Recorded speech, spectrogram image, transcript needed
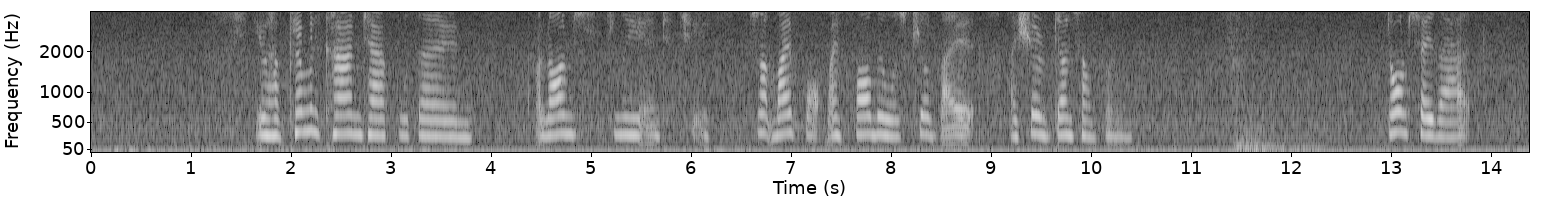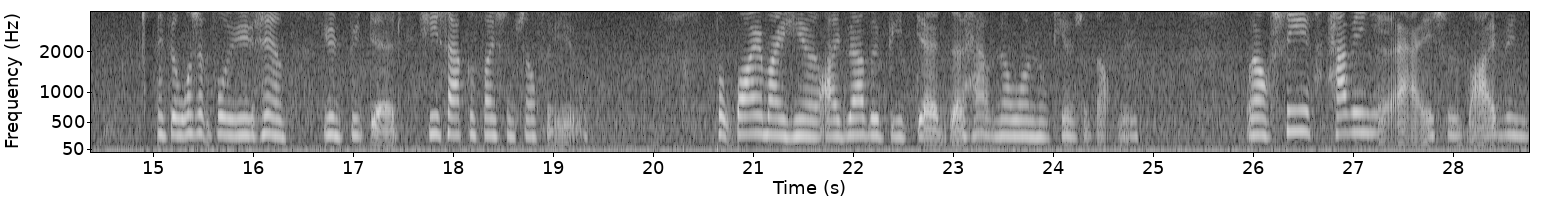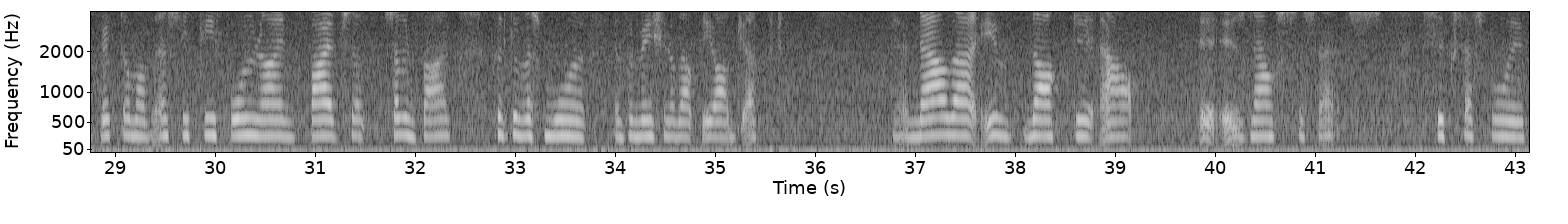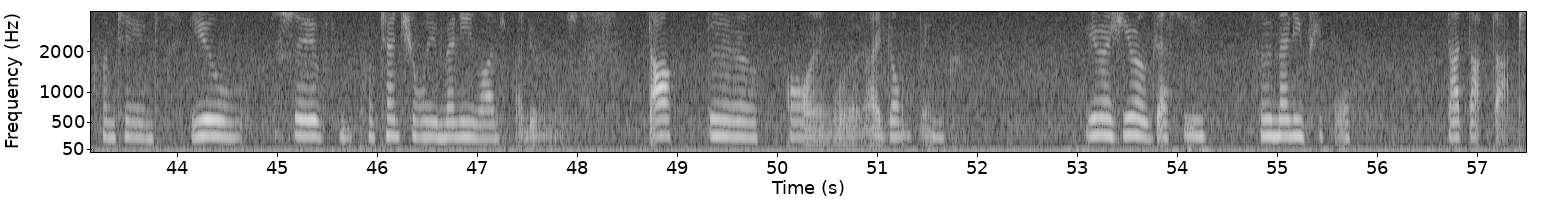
You have come in contact with an anonymous entity. It's not my fault. My father was killed by it. I should have done something. Don't say that. If it wasn't for you, him, you'd be dead. He sacrificed himself for you. But why am I here? I'd rather be dead than have no one who cares about me. Well, see, having a surviving victim of SCP-49575 could give us more information about the object. And now that you've knocked it out, it is now success, successfully contained. You saved potentially many lives by doing this. Dr. Collingwood, I don't think. You're a hero, Jesse, for many people. Dot, dot, dot.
